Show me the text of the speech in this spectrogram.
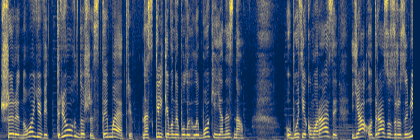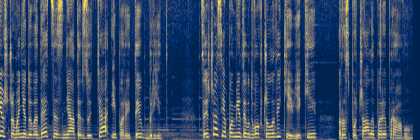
шириною від 3 до 6 метрів. Наскільки вони були глибокі, я не знав. У будь-якому разі я одразу зрозумів, що мені доведеться зняти взуття і перейти в брід. В цей час я помітив двох чоловіків, які розпочали переправу.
